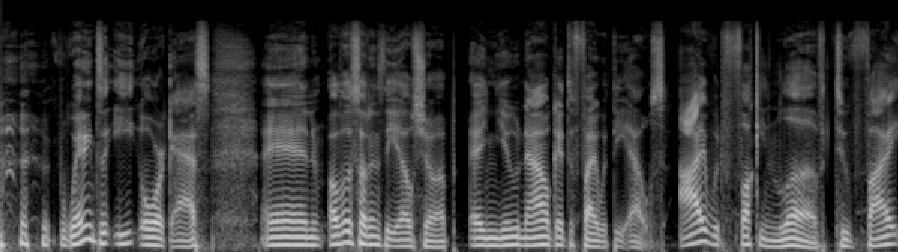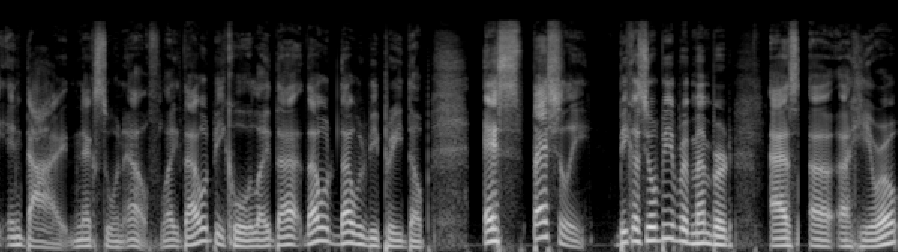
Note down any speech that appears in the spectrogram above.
waiting to eat orc ass, and all of a sudden the elves show up, and you now get to fight with the elves. I would fucking love to fight and die next to an elf. Like that would be cool. Like that that would that would be pretty dope, especially because you'll be remembered as a, a hero,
